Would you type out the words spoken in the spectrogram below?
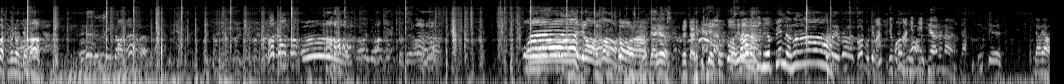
啊什么时候结的 giời. Sao mà cái đứa biết nữa nó. bạn giờ cũng bạn nhìn nhìn kia đó nè chào chào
